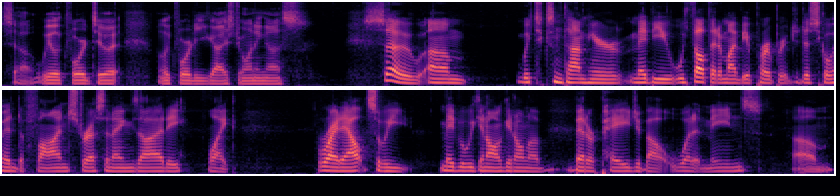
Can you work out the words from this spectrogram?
So we look forward to it. We look forward to you guys joining us. So, um, we took some time here. Maybe we thought that it might be appropriate to just go ahead and define stress and anxiety, like right out, so we maybe we can all get on a better page about what it means. Um,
